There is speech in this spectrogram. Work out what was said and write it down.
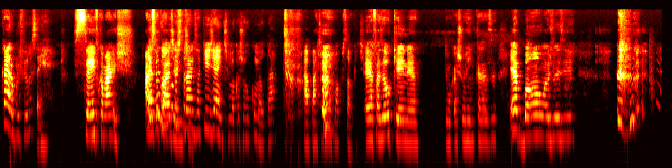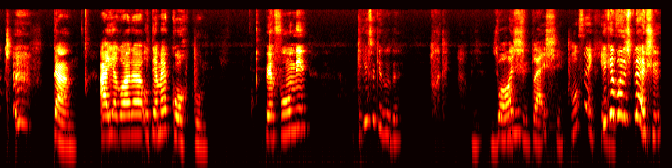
Cara, eu prefiro sem. Sem fica mais... Ai, é, sei lá, gente. estranho isso aqui, gente. Meu cachorro comeu, tá? A parte do pop socket. É, fazer o quê, né? Tem um cachorro em casa. É bom, às vezes... tá. Aí agora o tema é corpo. Perfume. O que, que é isso aqui, Duda? Body splash? Não sei o que, que, é. Que, é body splash?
